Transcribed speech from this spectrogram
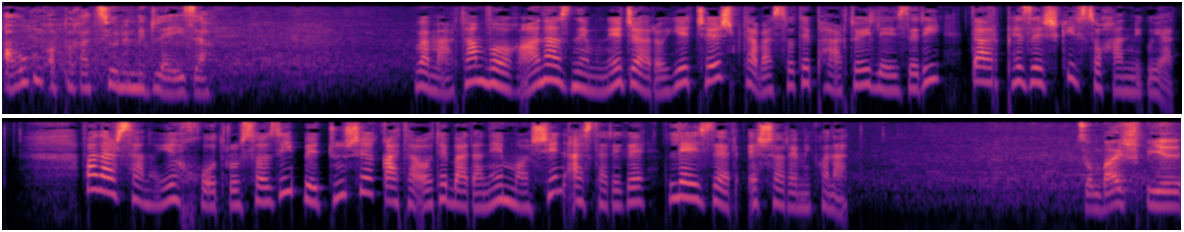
Augenoperationen mit Laser. و مرد هم واقعا از نمونه جراحی چشم توسط پرتوی لیزری در پزشکی سخن می‌گوید و در صنایع خودروسازی به جوش قطعات بدنه ماشین از طریق لیزر اشاره می کند. Zum Beispiel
